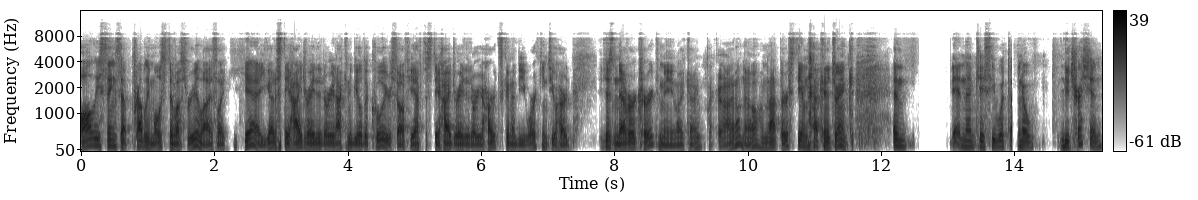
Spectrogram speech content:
all these things that probably most of us realize, like, yeah, you got to stay hydrated or you're not going to be able to cool yourself. You have to stay hydrated or your heart's going to be working too hard. It just never occurred to me. Like, I'm like, I don't know. I'm not thirsty. I'm not going to drink. And and then Casey with the, you know nutrition,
